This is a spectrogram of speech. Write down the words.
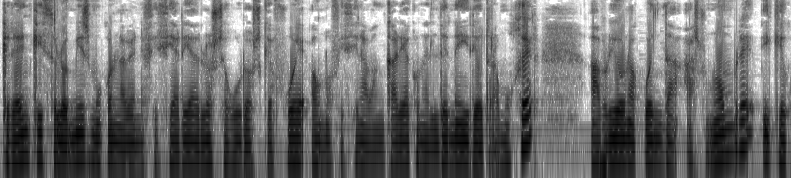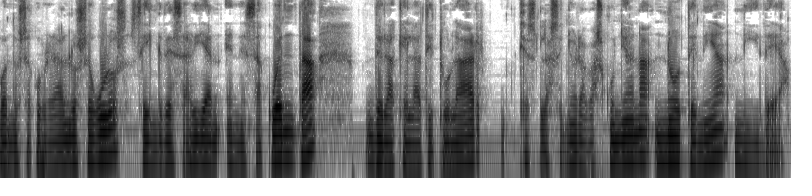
Creen que hizo lo mismo con la beneficiaria de los seguros que fue a una oficina bancaria con el DNI de otra mujer, abrió una cuenta a su nombre y que cuando se cobrarán los seguros se ingresarían en esa cuenta de la que la titular, que es la señora Vascuñana, no tenía ni idea.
